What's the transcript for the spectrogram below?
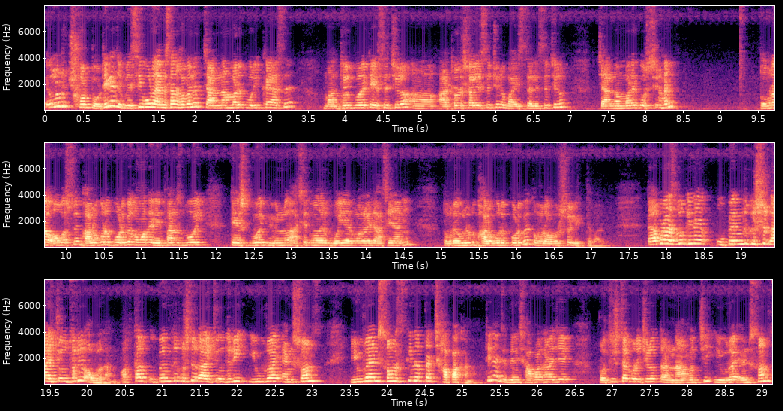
এগুলো ছোট, ঠিক আছে? বেশি বড় অ্যান্সার হবে না, চার নম্বরের পরীক্ষায় আসে মাধ্যমিক পরীক্ষায় এসেছিল আঠেরো সালে এসেছিল, বাইশ সালে এসেছিল। চার নম্বরে কোশ্চেন হয়। তোমরা অবশ্যই ভালো করে পড়বে তোমাদের রেফারেন্স বই টেক্সট বই, বিভিন্ন আছে তোমাদের বই আর তোমাদের কাছে আছে জানি। তোমরা একটু ভালো করে পড়বে, তোমরা অবশ্যই লিখতে পারবে। তারপর আসব কিনা উপেন্দ্র কিশোর রায়চৌধুরীর অবদান। অর্থাৎ Upendra Kishore Raychaudhuri U Ray and sons. U Ray and sons কিনা তার ছাপাখানা। ঠিক আছে, তিনি ছাপাখানা যে প্রতিষ্ঠা করেছিল, তার নাম হচ্ছে ইউরা অ্যান্ড সন্স।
